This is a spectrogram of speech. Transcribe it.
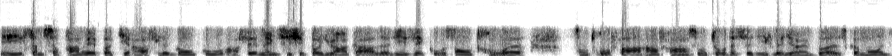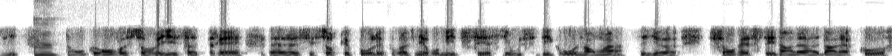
Et ça me surprendrait pas qu'il rafle le Goncourt, en fait. Même si j'ai pas lu encore, là, les échos sont trop sont trop forts en France autour de ce livre-là. Il y a un buzz, comme on dit. Mm. Donc, on va surveiller ça de près. Euh, c'est sûr que pour, le, revenir au Médicis, il y a aussi des gros noms. Hein. Il ils sont restés dans la dans la course.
